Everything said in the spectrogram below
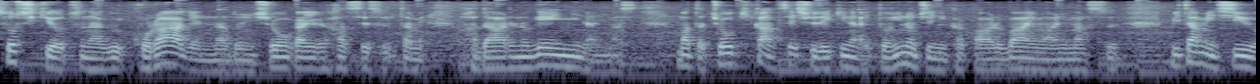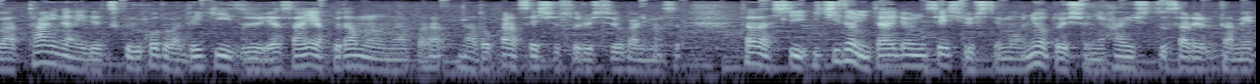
組織をつなぐコラーゲンなどに障害が発生するため、肌荒れの原因になります。また、長期間摂取できないと命に関わる場合もあります。ビタミン C は体内で作ることができず、野菜や果物などから摂取する必要があります。ただし、一度に大量に摂取しても尿と一緒に排出されるため、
